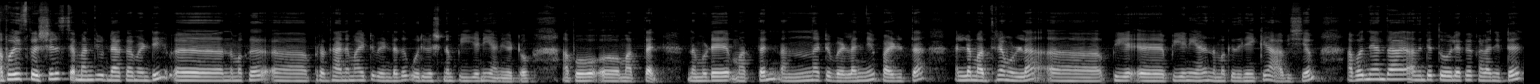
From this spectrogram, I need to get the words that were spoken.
അപ്പോൾ ഈ സ്പെഷ്യൽ ചമ്മന്തി ഉണ്ടാക്കാൻ വേണ്ടി നമുക്ക് പ്രധാനമായിട്ട് വേണ്ടത് ഒരു കഷ്ണം പീയണിയാണ് കേട്ടോ. അപ്പോൾ മത്തൻ. നമ്മുടെ മത്തൻ നന്നായിട്ട് വിളഞ്ഞ് പഴുത്ത നല്ല മധുരമുള്ള ആ, പീ- ഇതിനേക്ക് പീയണിയാണ് നമുക്കിതിലേക്ക് ആവശ്യം. അപ്പോൾ ഞാൻ എന്താ അതിന്റെ തോലൊക്കെ കളഞ്ഞിട്ട്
